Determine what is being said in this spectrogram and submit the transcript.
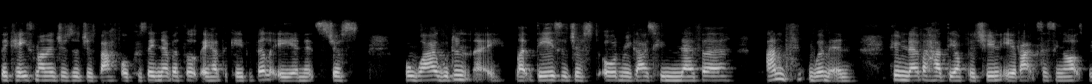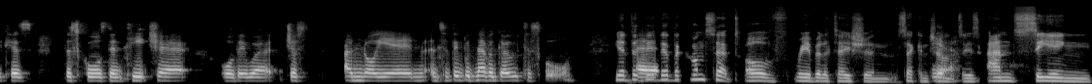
the case managers are just baffled because they never thought they had the capability. And it's just well why wouldn't they? Like these are just ordinary guys who never and women who never had the opportunity of accessing arts because the schools didn't teach it or they were just annoying and so they would never go to school. Yeah, the, Uh, the, the concept of rehabilitation, second Yeah. chances, and seeing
